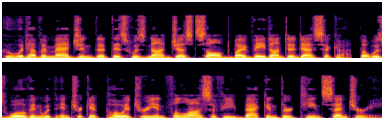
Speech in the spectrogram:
who would have imagined that this was not just solved by Vedanta Desika, but was woven with intricate poetry and philosophy back in 13th century.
